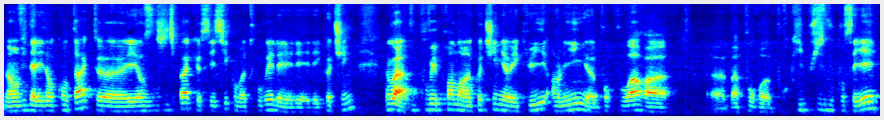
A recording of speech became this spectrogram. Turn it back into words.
on a envie d'aller dans le contact euh, et on ne se dit pas que c'est ici qu'on va trouver les, coachings. Donc voilà, vous pouvez prendre un coaching avec lui en ligne pour pouvoir, euh, euh, bah pour, pour qu'il puisse vous conseiller.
